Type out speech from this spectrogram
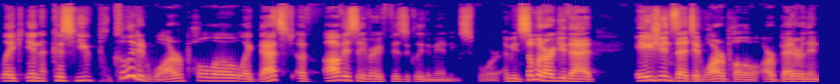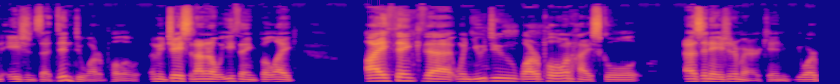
like in because you clearly did water polo like that's a, obviously a very physically demanding sport i mean some would argue that asians that did water polo are better than asians that didn't do water polo i mean jason i don't know what you think but like i think that when you do water polo in high school as an asian american you are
